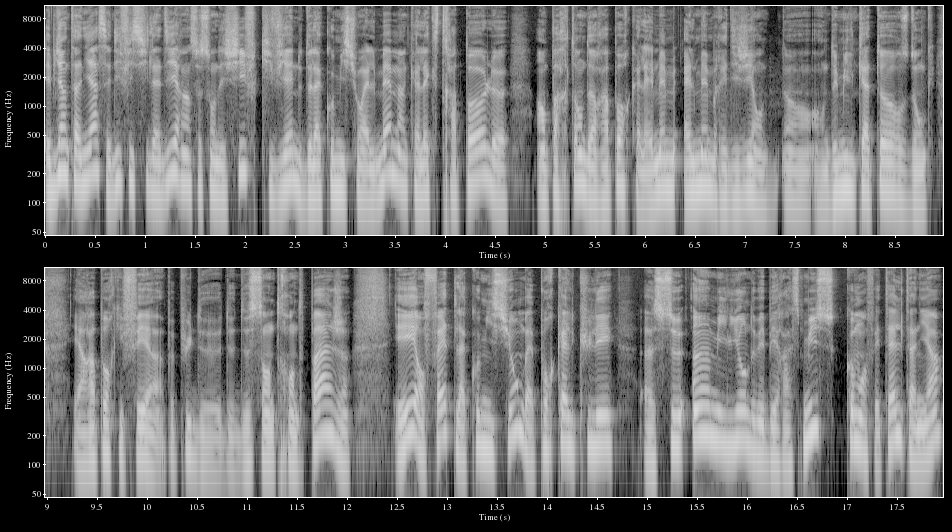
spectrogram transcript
Eh bien, Tania, c'est difficile à dire. hein. Ce sont des chiffres qui viennent de la Commission elle-même, hein, qu'elle extrapole euh, en partant d'un rapport qu'elle a elle-même rédigé en, en- en 2014, donc, et un rapport qui fait un peu plus de, de 230 pages. Et en fait, la Commission, ben, pour calculer euh, ce 1 million de bébés Erasmus, comment fait-elle, Tania?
